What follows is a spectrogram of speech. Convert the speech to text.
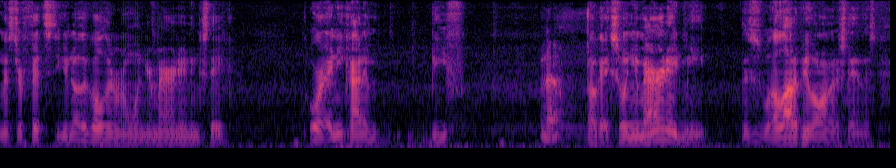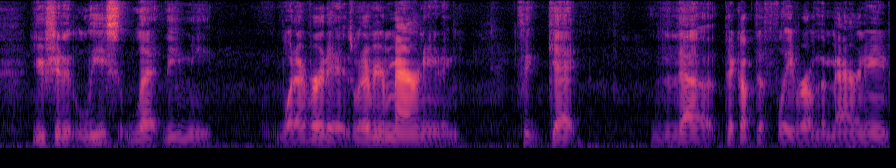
Mr. Fitz, do you know the golden rule when you're marinating steak or any kind of beef? No. Okay, so when you marinate meat, this is a lot of people don't understand this. You should at least let the meat, whatever it is, whatever you're marinating, to get the pick up the flavor of the marinade.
